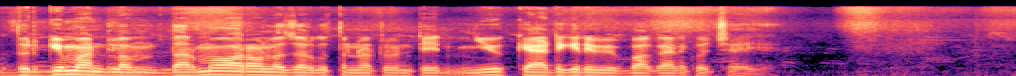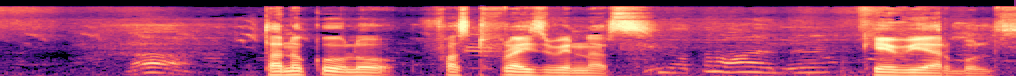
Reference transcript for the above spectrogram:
దుర్గి మండలం ధర్మవరంలో జరుగుతున్నటువంటి న్యూ కేటగిరీ విభాగానికి వచ్చాయి. తణుకులో first prize winners. KVR bulls.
